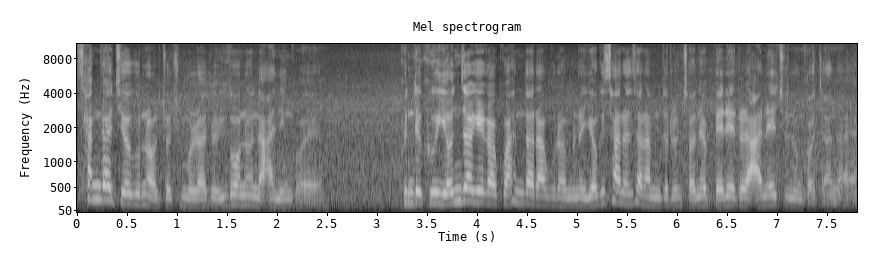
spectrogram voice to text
상가 지역으로는 어쩔지 몰라도 이거는 아닌 거예요. 근데 그 연장해 갖고 한다라고 그러면 여기 사는 사람들은 전혀 배려를 안 해주는 거잖아요.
